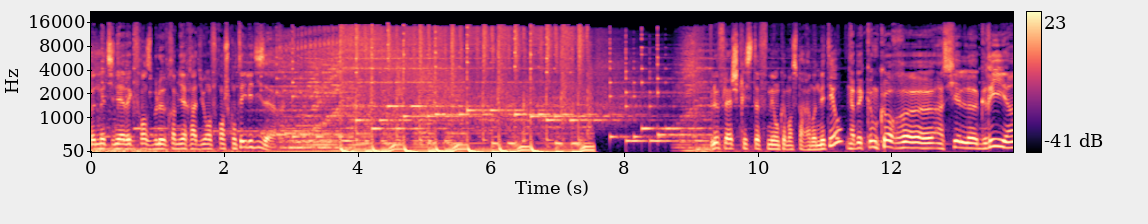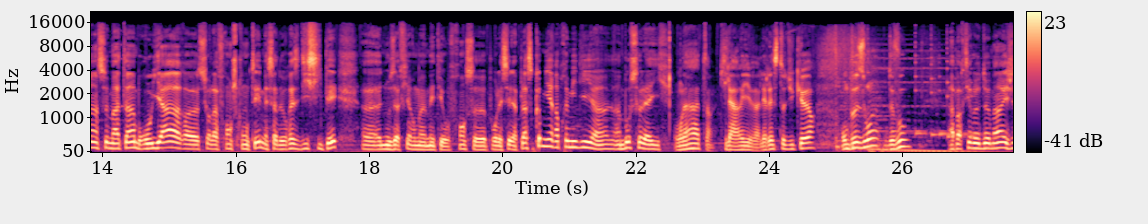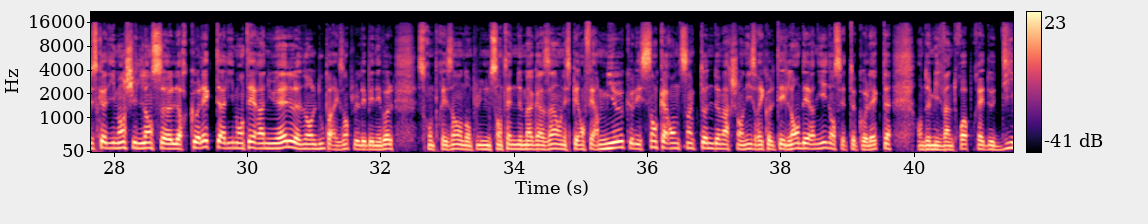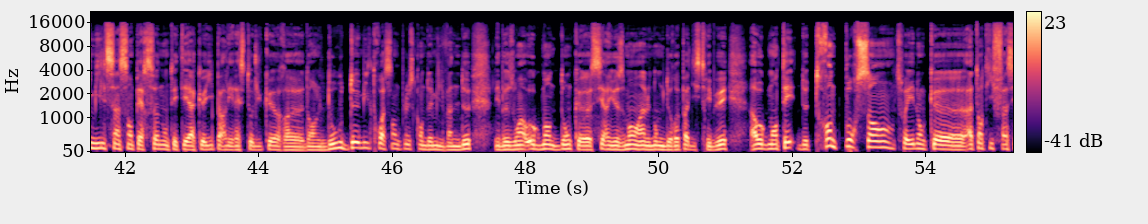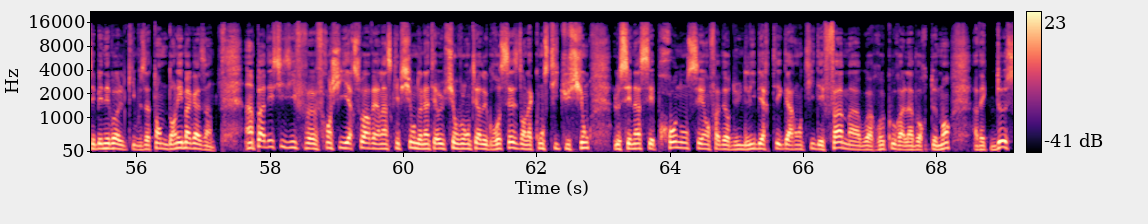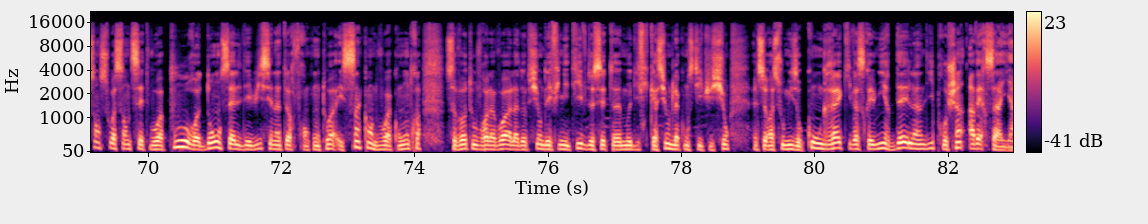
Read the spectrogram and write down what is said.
Bonne matinée avec France Bleu, première radio en Franche-Comté, il est 10h. Le flash, Christophe, mais on commence par un mot de météo. Avec encore euh, un ciel gris hein, ce matin, brouillard euh, sur la Franche-Comté, mais ça devrait se dissiper, euh, nous affirme Météo France pour laisser la place, comme hier après-midi, un beau soleil. On a hâte qu'il arrive. Les Restos du Cœur ont besoin de vous. À partir de demain et jusqu'à dimanche, ils lancent leur collecte alimentaire annuelle. Dans le Doubs, par exemple, les bénévoles seront présents dans plus d'une centaine de magasins en espérant faire mieux que les 145 tonnes de marchandises récoltées l'an dernier dans cette collecte. En 2023, près de 10 500 personnes ont été accueillies par les Restos du Cœur euh, dans le Doubs, 2300 de plus qu'en 2022. Les besoins augmentent donc euh, sérieusement. Hein. Le nombre de repas distribués a augmenté de 30%. Soyez donc euh, attentifs à ces bénévoles qui vous attendent dans les magasins. Un pas décisif euh, franchi hier soir vers l'inscription de l'interruption volontaire de grossesse dans la Constitution. Le Sénat s'est prononcé en faveur d'une liberté garantie des femmes à avoir recours à l'avortement avec 267 voix pour, dont celle des huit sénateurs franc-comtois et 50 voix contre. Ce vote ouvre la voie à l'adoption définitive de cette modification de la Constitution. Elle sera soumise au Congrès qui va se réunir dès lundi prochain à Versailles.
